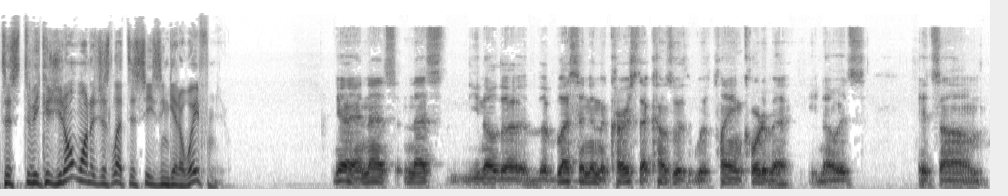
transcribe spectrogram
just to, because you don't want to just let this season get away from you. Yeah, and that's and that's you know the the blessing and the curse that comes with with playing quarterback. You know, it's it's um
